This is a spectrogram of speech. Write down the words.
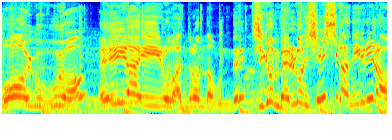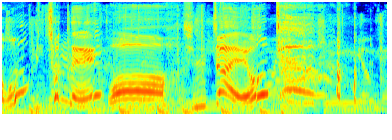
와 이거 뭐야? AI로 만들었나 본데? 지금 멜론 실시간 1위라고? 미쳤네 와 진짜예요?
